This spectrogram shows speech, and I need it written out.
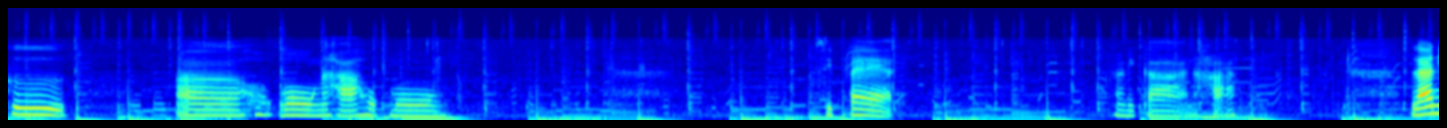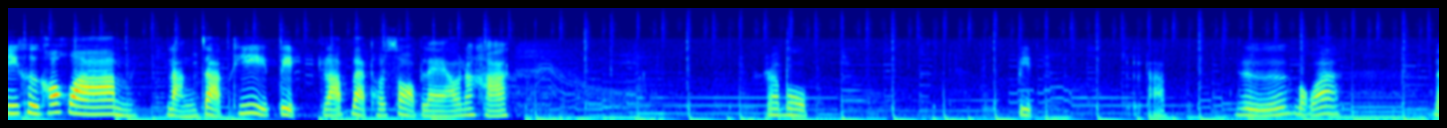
คือ6โมงนะคะ6โมง18นาฬิกานะคะ และนี้คือข้อความหลังจากที่ปิดรับแบบทดสอบแล้วนะคะ ระบบปิดรับ หรือบอกว่าแบ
